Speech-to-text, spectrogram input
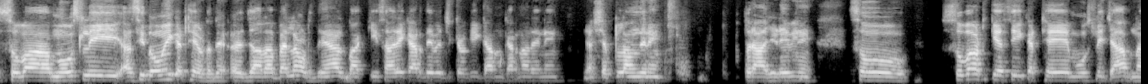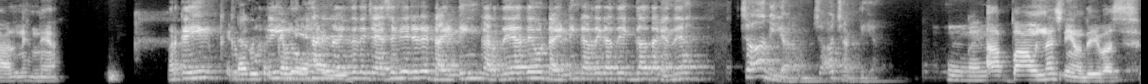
ਸਵੇਰ ਮੋਸਟਲੀ ਅਸੀਂ ਦੋਵੇਂ ਇਕੱਠੇ ਉੱਠਦੇ ਜ਼ਿਆਦਾ ਪਹਿਲਾਂ ਉੱਠਦੇ ਆ ਬਾਕੀ ਸਾਰੇ ਘਰ ਦੇ ਵਿੱਚ ਕਿਉਂਕਿ ਕੰਮ ਕਰਨ ਵਾਲੇ ਨੇ ਜਾਂ ਸ਼ਿਫਟ ਲਾਉਂਦੇ ਨੇ ਭਰਾ ਜਿਹੜੇ ਵੀ ਨੇ। ਸੋ ਸਵੇਰ ਉੱਠ ਕੇ ਅਸੀਂ ਇਕੱਠੇ ਮੋਸਟਲੀ ਚਾਹ ਬਣਾ ਲੈਂਦੇ ਹੁੰਦੇ ਆ ਪਰ ਕਈ ਕੋਈ ਲੋਕ ਸਾਡੀ। ਲਾਈਫ ਦੇ ਵਿੱਚ ਐਸੇ ਵੀ ਆ ਜਿਹੜੇ ਡਾਈਟਿੰਗ ਕਰਦੇ ਆ ਤੇ ਉਹ ਡਾਈਟਿੰਗ ਕਰਦੇ ਕਰਦੇ ਇੱਕ ਗੱਲ ਤਾਂ ਕਹਿੰਦੇ ਆ ਚਾਹ ਨਹੀਂ ਯਾਰ ਹੁਣ ਚਾਹ ਛੱਡਦੀ ਆ। ਨਹੀਂ। ਆਪਾਂ ਉਹਨਾਂ ਚ ਨਹੀਂ ਆਉਂਦੇ ਬਸ।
